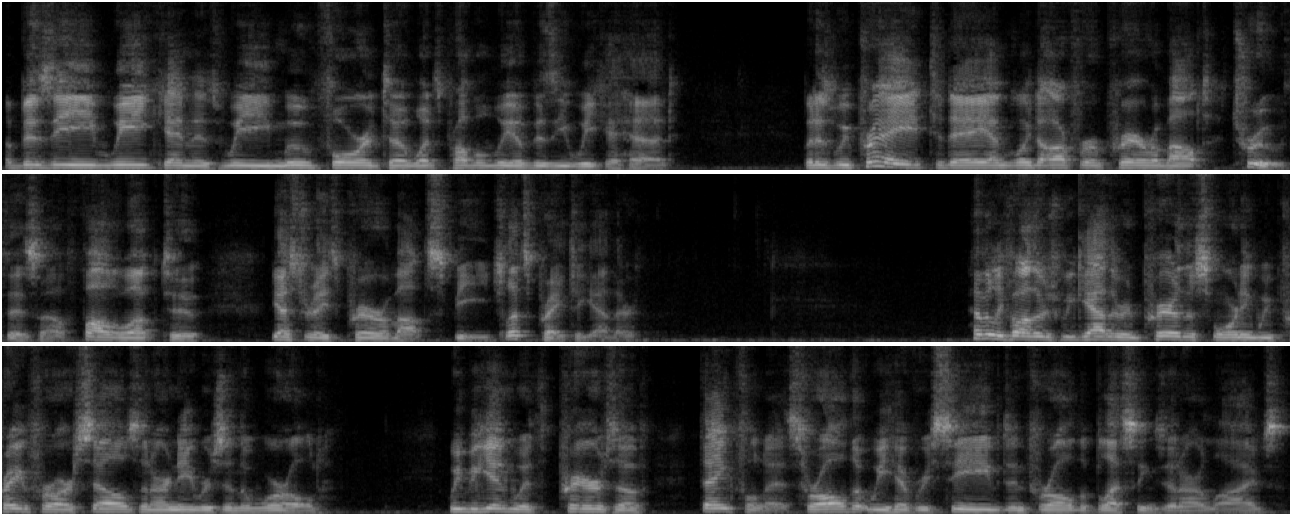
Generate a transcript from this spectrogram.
a busy week and as we move forward to what's probably a busy week ahead. But as we pray today, I'm going to offer a prayer about truth as a follow up to yesterday's prayer about speech. Let's pray together. Heavenly Father, as we gather in prayer this morning, we pray for ourselves and our neighbors in the world. We begin with prayers of thankfulness for all that we have received and for all the blessings in our lives.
